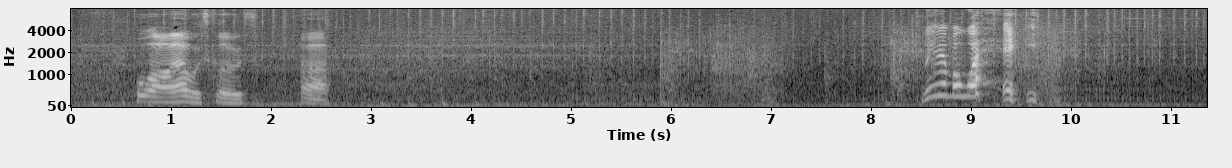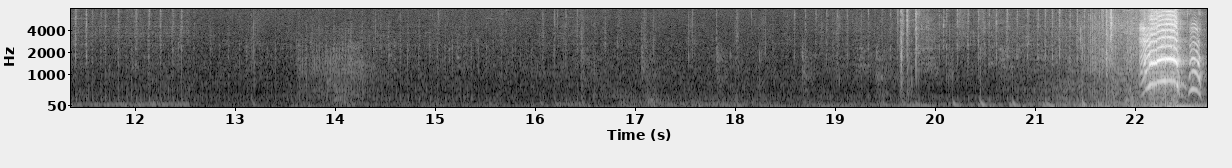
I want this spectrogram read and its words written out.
Wow, that was close. Uh. Him away! Ah!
